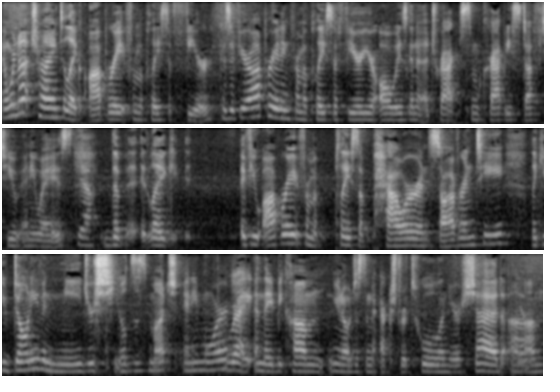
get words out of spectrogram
And we're not trying to like operate from a place of fear because if you're operating from a place of fear, you're always going to attract some crappy stuff to you anyways. Yeah. The like if you operate from a place of power and sovereignty, like you don't even need your shields as much anymore. Right. And they become, you know, just an extra tool in your shed. Um,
